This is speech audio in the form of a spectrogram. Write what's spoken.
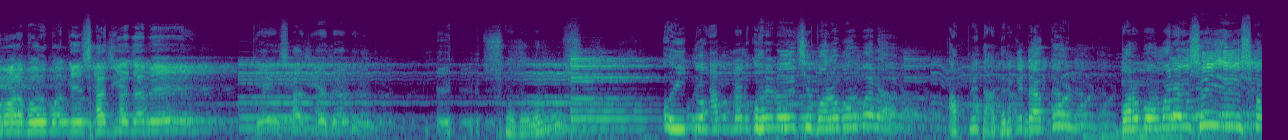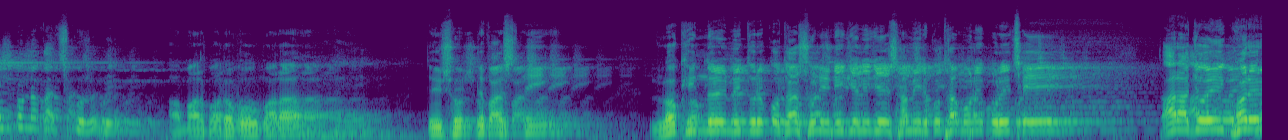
আমার বৌমাকে সাজিয়ে দেবে? কে সাজিয়ে দেবে? সদাগর ওই তো আপনার ঘরে রয়েছে বড় বৌমারা। আপনি তাদেরকে ডাকুন বড় বৌমারা এসেই এই সম্পূর্ণ কাজ করবে। আমার বড় বৌমারা তুই শুনতে পাসনি? লক্ষিন্দরের মৃত্যুর কথা শুনে নিজে নিজে স্বামীর কথা মনে পড়েছে। তারা যে ওই ঘরের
